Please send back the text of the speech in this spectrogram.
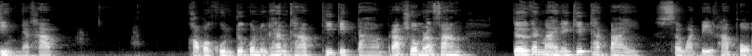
จริงนะครับ ขอบพระคุณทุกคนทุกท่านครับ ที่ติดตามรับชมรับฟัง เจอกันใหม่ในคลิปถัดไป สวัสดีครับผม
